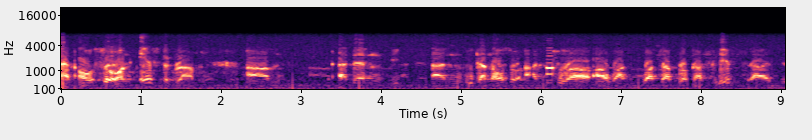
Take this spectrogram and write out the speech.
and also on Instagram. Um, and then we, and we can also add to our, our Wha- WhatsApp broadcast list. Uh, you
